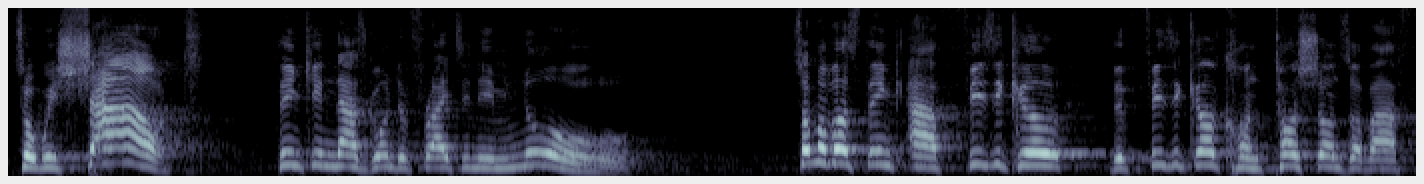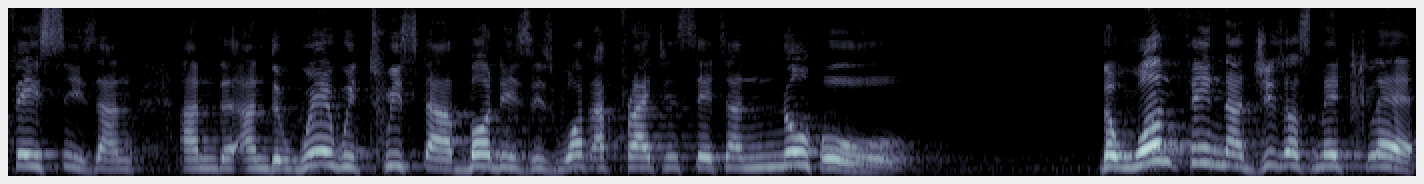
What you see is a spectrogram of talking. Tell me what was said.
So we shout, thinking that's going to frighten him. No. Some of us think our physical, the physical contortions of our faces and, and, and the way we twist our bodies is what frightens Satan. No. The one thing that Jesus made clear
